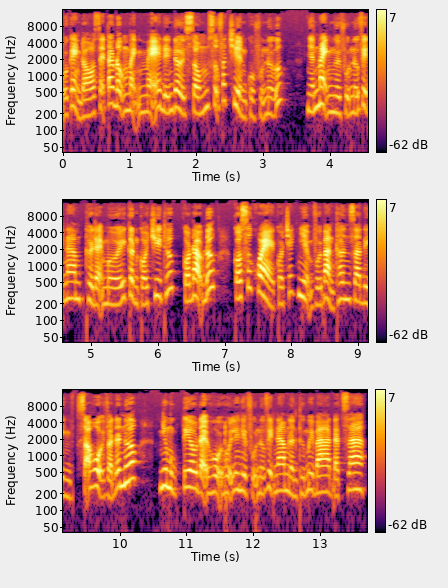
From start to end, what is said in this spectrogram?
Bối cảnh đó sẽ tác động mạnh mẽ đến đời sống, sự phát triển của phụ nữ. Nhấn mạnh người phụ nữ Việt Nam thời đại mới cần có tri thức, có đạo đức, có sức khỏe, có trách nhiệm với bản thân, gia đình, xã hội và đất nước, như mục tiêu Đại hội Hội Liên hiệp Phụ nữ Việt Nam lần thứ 13 đặt ra,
